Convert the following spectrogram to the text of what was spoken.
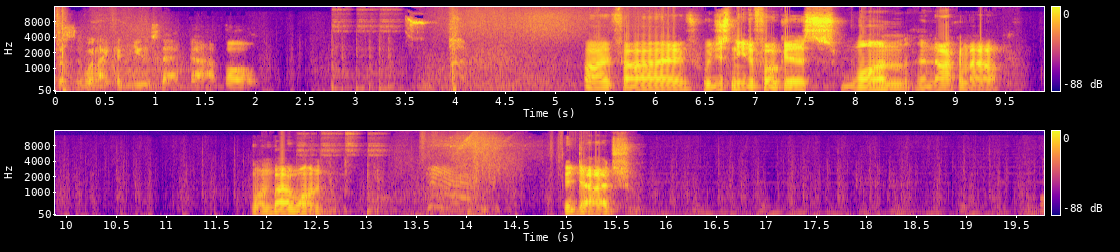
This is when I could use that uh, bow. Five, five. We just need to focus one and knock them out. One by one. Good dodge.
